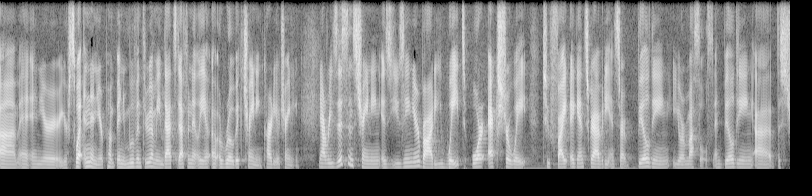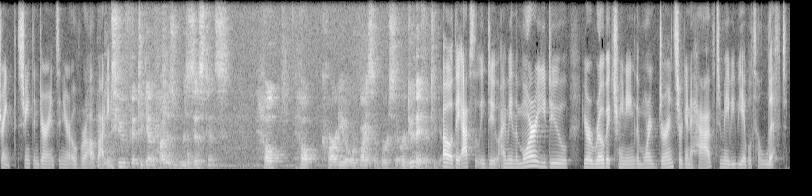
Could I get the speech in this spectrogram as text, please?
um, and, and, you're you're sweating and you're pumping and moving through. I mean, that's definitely a, a aerobic training, cardio training. Now, resistance training is using your body weight or extra weight to fight against gravity and start building your muscles and building uh, the strength, strength endurance in your overall body. The two fit together. How does resistance help help cardio or vice versa or do they fit together? Oh they absolutely do. I mean the more you do your aerobic training the more endurance you're going to have to maybe be able to lift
